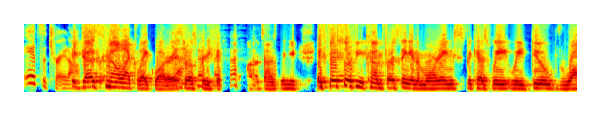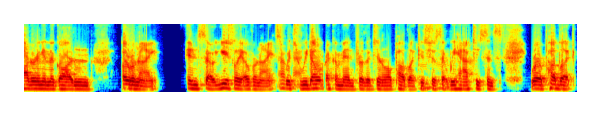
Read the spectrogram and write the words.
it's a trade off. It does smell like lake water. It smells pretty fishy a lot of times when you, especially if you come first thing in the mornings, because we we do watering in the garden overnight, and so usually overnights, which we don't recommend for the general public. It's just that we have to since we're a public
